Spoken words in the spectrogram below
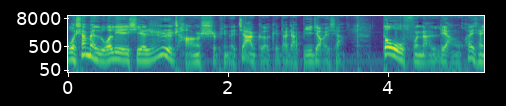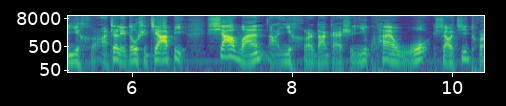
我下面罗列一些日常食品的价格给大家比较一下。豆腐呢，两块钱一盒啊，这里都是加币。虾丸啊，一盒大概是一块五。小鸡腿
